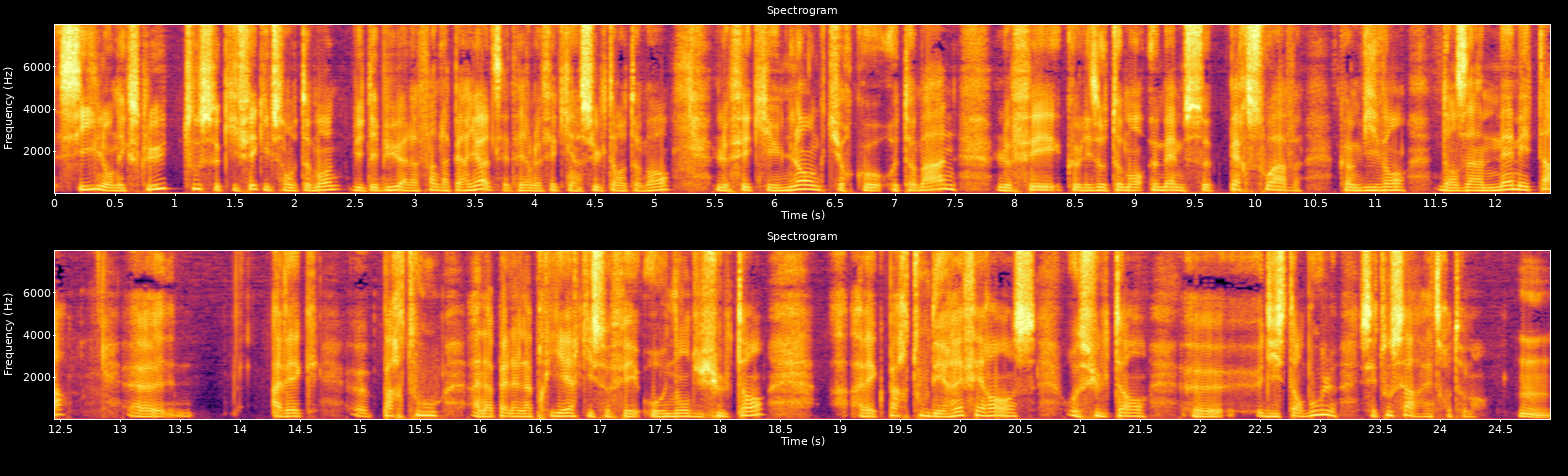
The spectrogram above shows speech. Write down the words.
si l'on exclut tout ce qui fait qu'ils sont ottomans du début à la fin de la période, c'est-à-dire le fait qu'il y ait un sultan ottoman, le fait qu'il y ait une langue turco-ottomane, le fait que les Ottomans eux-mêmes se perçoivent comme vivant dans un même État, euh, avec euh, partout un appel à la prière qui se fait au nom du sultan, avec partout des références au sultan euh, d'Istanbul, c'est tout ça, être ottoman. Hmm.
